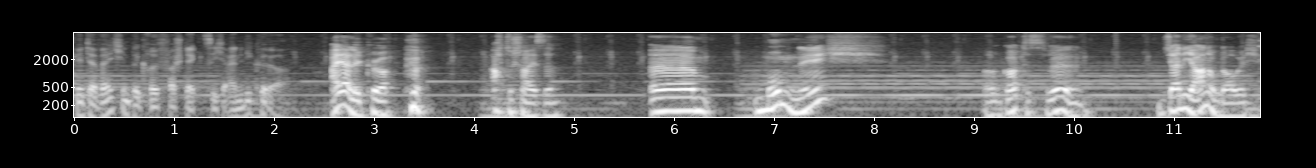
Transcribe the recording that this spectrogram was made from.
Hinter welchem Begriff versteckt sich ein Likör? Eierlikör. Ach du Scheiße. Ähm, Mumm nicht. Oh Gottes Willen. Giuliano, glaube ich.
